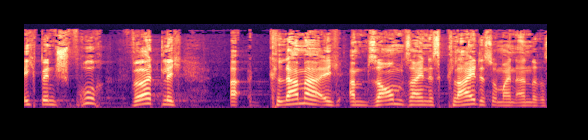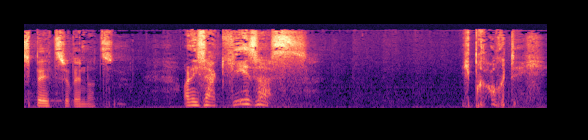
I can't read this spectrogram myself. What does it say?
Ich bin spruchwörtlich, äh, klammer ich am Saum seines Kleides, um ein anderes Bild zu benutzen. Und ich sage, Jesus, ich brauche dich.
